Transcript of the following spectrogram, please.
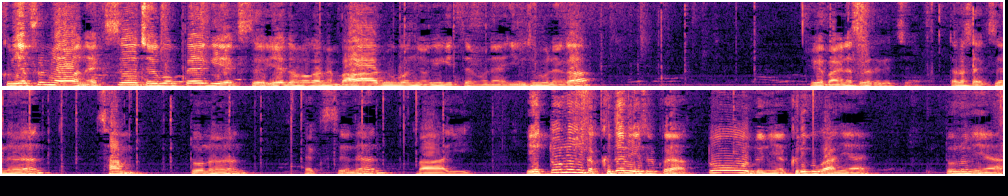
그럼 얘 풀면 x제곱 빼기 x 얘 넘어가면 마 6은 0이기 때문에 인수분해가 이게 마이너스가 되겠지. 따라서 x는 3 또는 x는 마 2. 얘 또는이니까 그대로 있을 거야. 또는이야. 그리고가 아니야. 또는이야.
